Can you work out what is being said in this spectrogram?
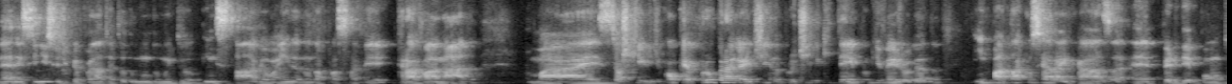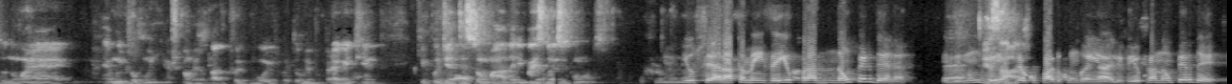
Né? Nesse início de campeonato é todo mundo muito instável ainda, não dá para saber cravar nada. Mas acho que de qualquer pro Bragantino, pro time que tem, pro que vem jogando, empatar com o Ceará em casa é perder ponto, não é é muito ruim. Acho que é um resultado que foi muito, muito ruim para o Bragantino, que podia ter somado ali mais dois pontos. E o Ceará também veio para não perder, né? Ele é, não veio exato. preocupado com ganhar, ele veio para não perder.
